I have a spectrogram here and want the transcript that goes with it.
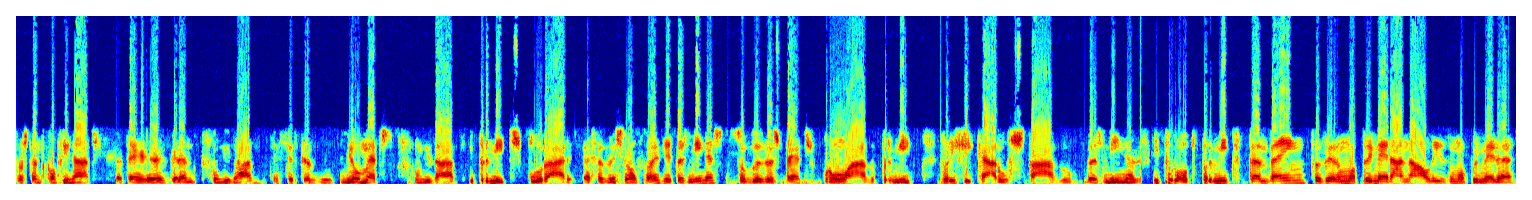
bastante confinados, até grande profundidade, até cerca de mil metros de profundidade, e permite explorar essas instalações estas minas sob dois aspectos. Por um lado, permite verificar o estado das minas e, por outro, permite também fazer uma primeira análise, uma primeira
